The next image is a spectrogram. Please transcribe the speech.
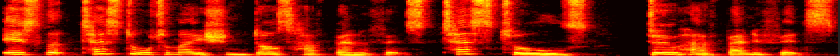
is that test automation does have benefits. Test tools do have benefits,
